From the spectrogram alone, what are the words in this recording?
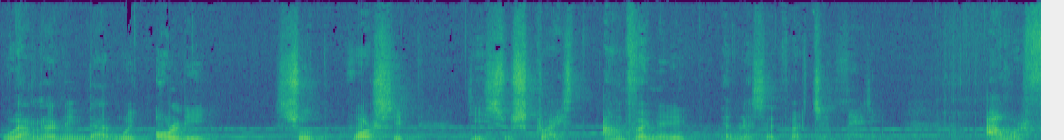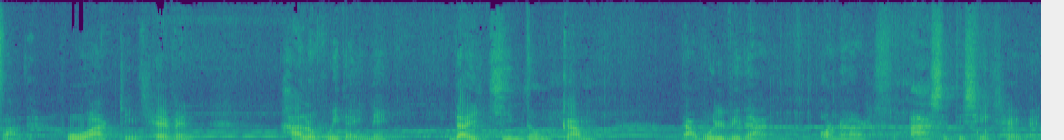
we are learning that we only should worship Jesus Christ and venerate the Blessed Virgin Mary. Our Father, who art in heaven, hallowed be thy name. Thy kingdom come, thy will be done, on earth as it is in heaven.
